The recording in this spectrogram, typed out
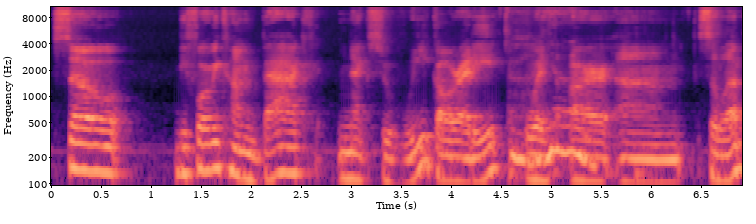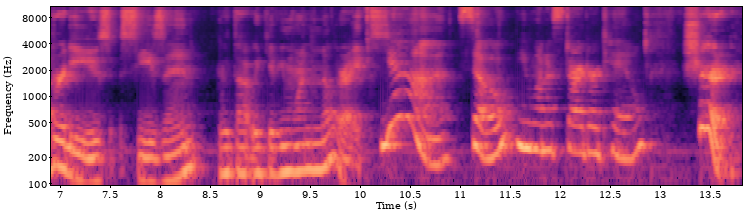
So before we come back next week already with know. our um, celebrities season, we thought we'd give you more on the Millerites. yeah. So you want to start our tale? Sure.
